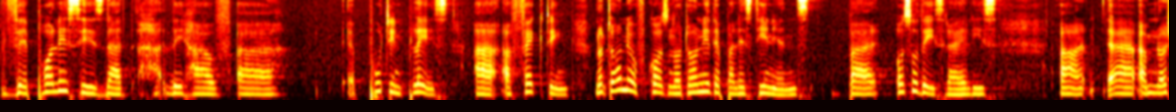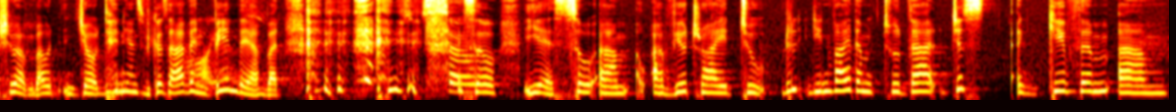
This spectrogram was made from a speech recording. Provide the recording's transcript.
the policies that they have uh, put in place are affecting not only of course not only the palestinians but also the israelis uh, uh, I'm not sure about Jordanians because I haven't oh, been there, but so, so, yes. So um, have you tried to invite them to that? Just uh, give them um,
